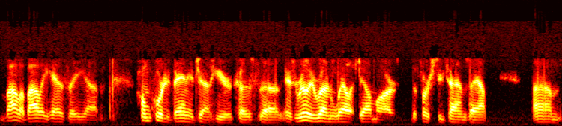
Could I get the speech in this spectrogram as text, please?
Bal a Bali has a uh, home court advantage out here because uh, has really run well at Del Mar the first two times out. Um,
